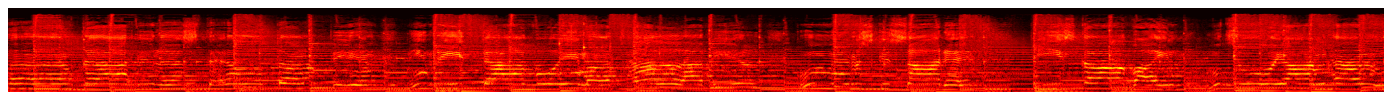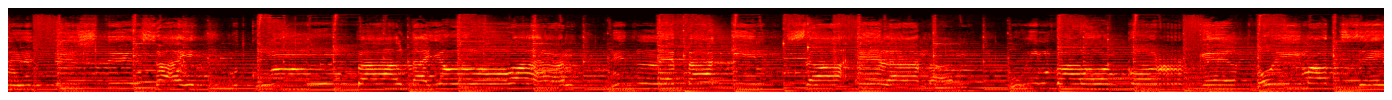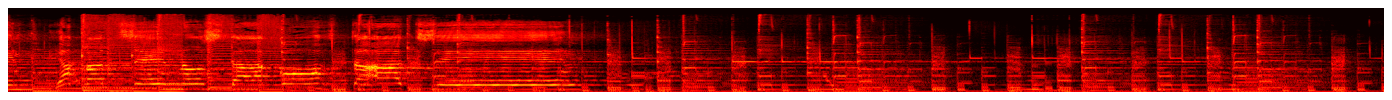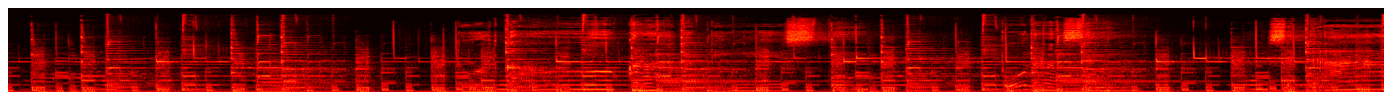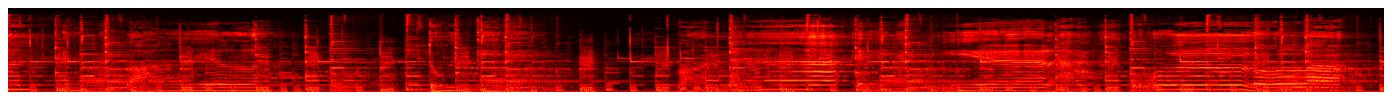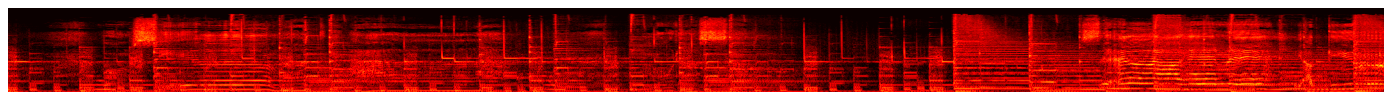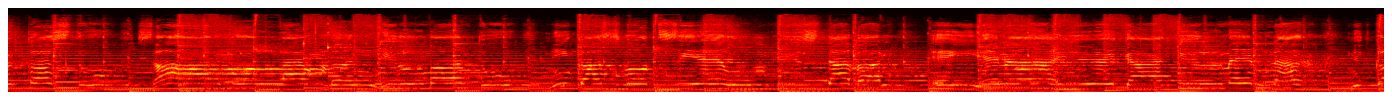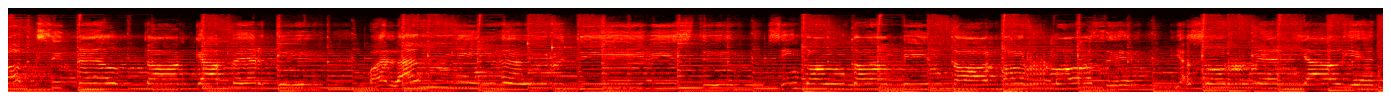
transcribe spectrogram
löytää ylös niin riittää voimat hällä viel, kun myrskysade piiskaa vain, mut suojaan nyt pystyyn sai, mut kummun päältä jollain, nyt lepäkin saa elämän, kuin valon korkeat voimakseen ja katseen nostaa. kirkastuu, saamon lämmön ilmaantuu, niin kasvot sielun ystävän ei enää yökään kylmennä. Nyt kaksi telttaan käpertyy, vai lämmin höyry tiivistyy, sin kankaan pintaan harmaaseen ja sormen jäljet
